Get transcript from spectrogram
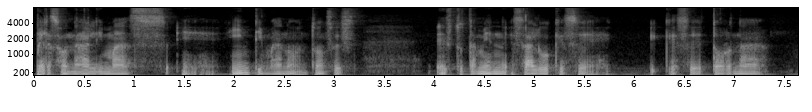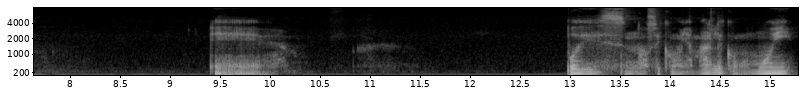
personal y más eh, íntima, ¿no? Entonces, esto también es algo que se, que se torna eh, pues no sé cómo llamarle, como muy,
